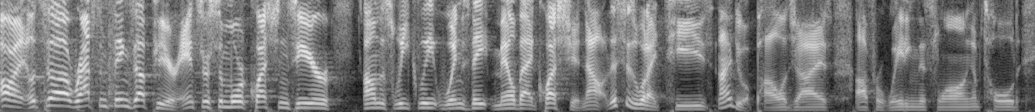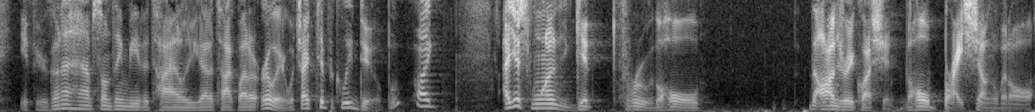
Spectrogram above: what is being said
All right, let's uh, wrap some things up here. Answer some more questions here on this weekly Wednesday mailbag question. Now, this is what I tease, and I do apologize uh, for waiting this long. I'm told if you're going to have something be the title, you got to talk about it earlier, which I typically do. But I, I just wanted to get through the whole the Andre question, the whole Bryce Young of it all.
